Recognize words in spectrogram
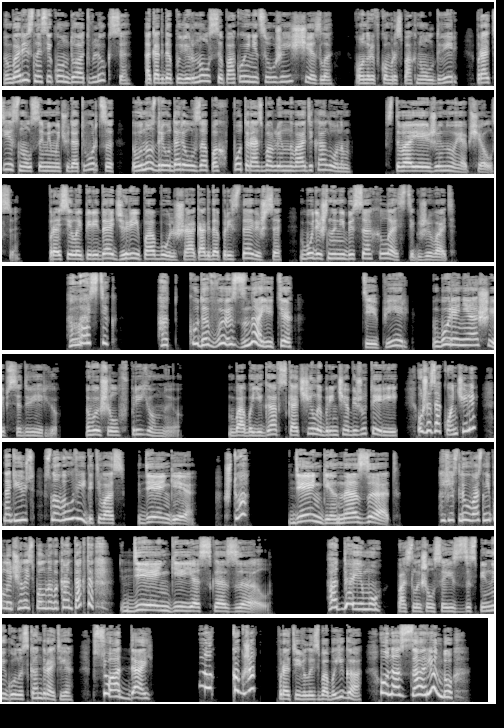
Борис на секунду отвлекся, а когда повернулся, покойница уже исчезла. Он рывком распахнул дверь, протиснулся мимо чудотворца, в ноздри ударил запах пота, разбавленного одеколоном. «С твоей женой общался. Просила передать, жри побольше, а когда приставишься, будешь на небесах ластик жевать». «Ластик? Откуда вы знаете?» Теперь Боря не ошибся дверью. Вышел в приемную. Баба-яга вскочила, бренча бижутерией. «Уже закончили? Надеюсь, снова увидеть вас». «Деньги!» «Что?» «Деньги назад!» «Если у вас не получилось полного контакта...» «Деньги, я сказал!» «Отдай ему!» — послышался из-за спины голос Кондратья. «Все отдай!» «Но как же...» — противилась Баба-Яга. «У нас за аренду...»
